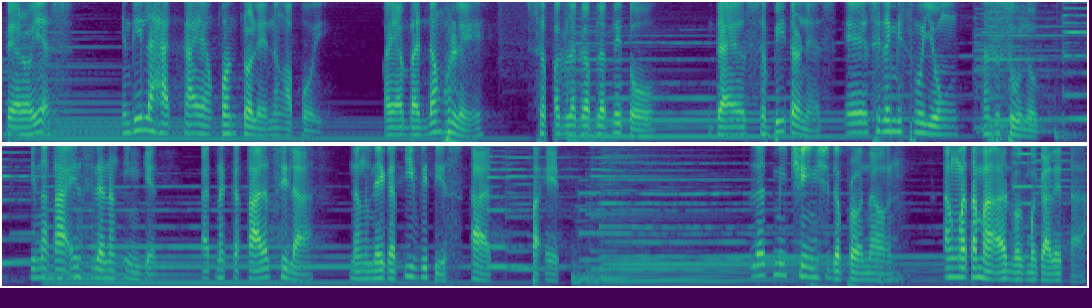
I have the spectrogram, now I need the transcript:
Pero yes, hindi lahat kayang kontrole ng apoy. Kaya bandang huli, sa paglagablab nito, dahil sa bitterness, eh sila mismo yung nasusunog. Kinakain sila ng inggit at nagkakalat sila ng negativities at pait. Let me change the pronoun. Ang matamaan wag magalit ha.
